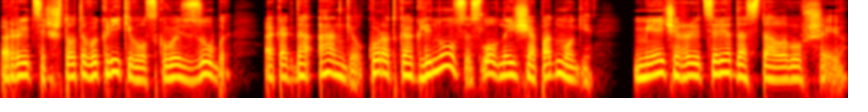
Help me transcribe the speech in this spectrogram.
Рыцарь что-то выкрикивал сквозь зубы. А когда ангел коротко оглянулся, словно ища подмоги, меч рыцаря достал его в шею.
